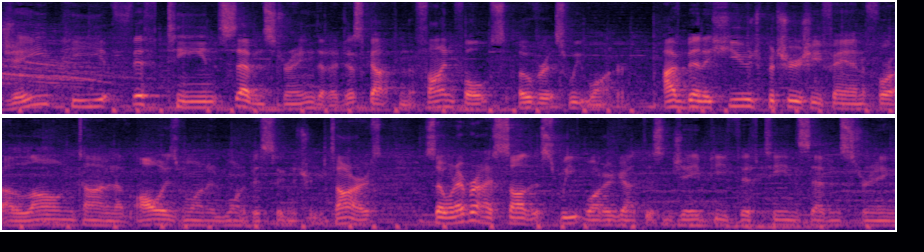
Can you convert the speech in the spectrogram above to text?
JP15 7 string that I just got from the fine folks over at Sweetwater. I've been a huge Petrucci fan for a long time and I've always wanted one of his signature guitars. So whenever I saw that Sweetwater got this JP15 7 string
